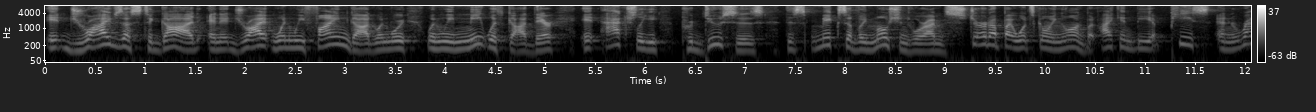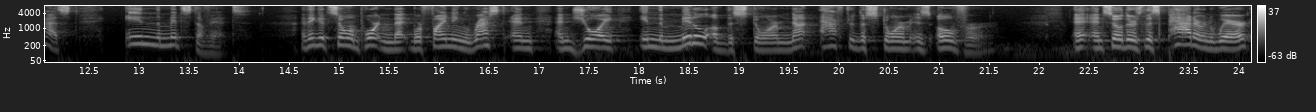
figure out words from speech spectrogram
it drives us to God. And it drive when we find God, when we when we meet with God there, it actually produces this mix of emotions where I'm stirred up by what's going on, but I can be at peace and rest in the midst of it. I think it's so important that we're finding rest and, and joy in the middle of the storm, not after the storm is over. And, and, so there's this pattern where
